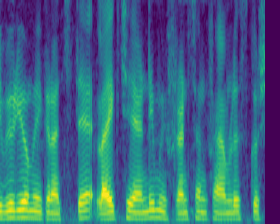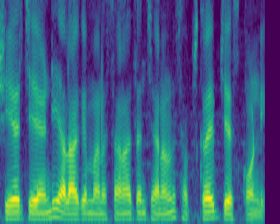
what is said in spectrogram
ఈ వీడియో మీకు నచ్చితే లైక్ చేయండి మీ ఫ్రెండ్స్ అండ్ ఫ్యామిలీస్కు షేర్ చేయండి. అలాగే మన సనాతన్ ఛానల్ను సబ్స్క్రైబ్ చేసుకోండి.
